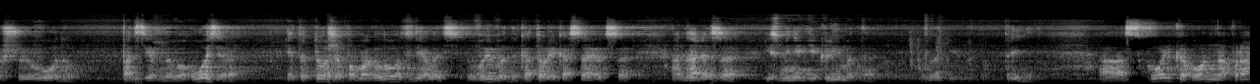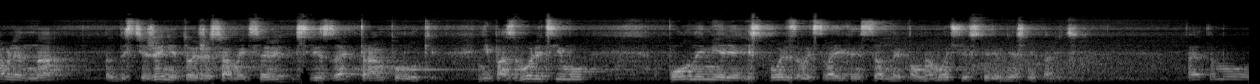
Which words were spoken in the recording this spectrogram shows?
Замерзшую воду подземного озера, это тоже помогло сделать выводы, которые касаются анализа изменения климата. Принят. А сколько он направлен на достижение той же самой цели – связать Трампу руки, не позволить ему в полной мере использовать свои конституционные полномочия в сфере внешней политики. Поэтому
